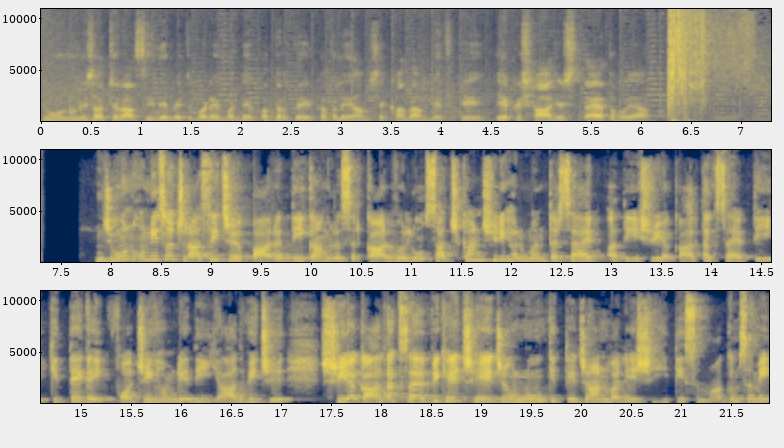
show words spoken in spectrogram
ਜੂਨ 1984 ਦੇ ਵਿੱਚ ਬੜੇ ਵੱਡੇ ਪੱਧਰ ਤੇ ਕਤਲੇਆਮ ਸਿੱਖਾਂ ਦਾ ਮਿਥ ਕੇ ਇੱਕ ਸਾਜ਼ਿਸ਼ ਤਹਿਤ ਹੋਇਆ ਜੂਨ 1984 ਚ ਭਾਰਤ ਦੀ ਕਾਂਗਰਸ ਸਰਕਾਰ ਵੱਲੋਂ ਸੱਚਖੰਡ ਸ੍ਰੀ ਹਰਿਮੰਦਰ ਸਾਹਿਬ ਅਤੇ ਸ੍ਰੀ ਅਕਾਲ ਤਖਤ ਸਾਹਿਬ ਤੇ ਕੀਤੇ ਗਏ ਫੌਜੀ ਹਮਲੇ ਦੀ ਯਾਦ ਵਿੱਚ ਸ੍ਰੀ ਅਕਾਲ ਤਖਤ ਸਾਹਿਬ ਵਿਖੇ 6 ਜੂਨ ਨੂੰ ਕੀਤੇ ਜਾਣ ਵਾਲੇ ਸ਼ਹੀਦੀ ਸਮਾਗਮ ਸਮੇਂ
